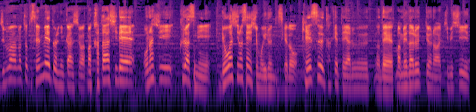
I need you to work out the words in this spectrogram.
自分はあのちょっと1000メートルに関しては、まあ、片足で同じクラスに両足の選手もいるんですけど係数かけてやるので、まあ、メダルっていうのは厳しい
